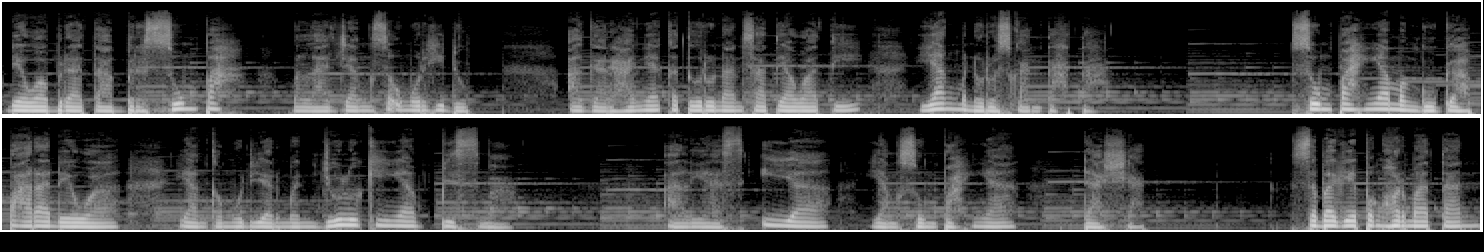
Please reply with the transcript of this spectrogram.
Dewa Brata bersumpah melajang seumur hidup agar hanya keturunan Satyawati yang meneruskan tahta. Sumpahnya menggugah para dewa yang kemudian menjulukinya Bisma, alias ia yang sumpahnya dahsyat. Sebagai penghormatan,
